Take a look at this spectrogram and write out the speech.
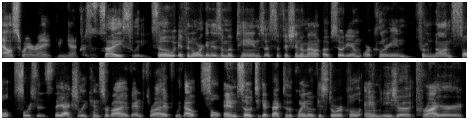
elsewhere, right? We can get Precisely. So, if an organism obtains a sufficient amount of sodium or chlorine from non salt sources, they actually can survive and thrive without salt. And so, to get back to the point of historical amnesia, prior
